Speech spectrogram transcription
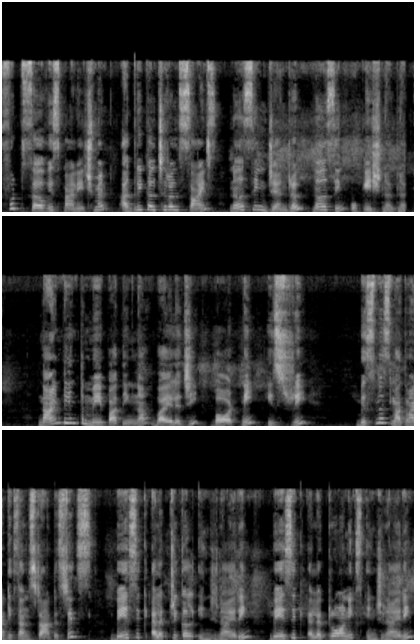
food service management agricultural science nursing general nursing vocational nineteenth May பார்த்தீங்கன்னா biology botany history business mathematics and statistics Basic electrical engineering basic electronics engineering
